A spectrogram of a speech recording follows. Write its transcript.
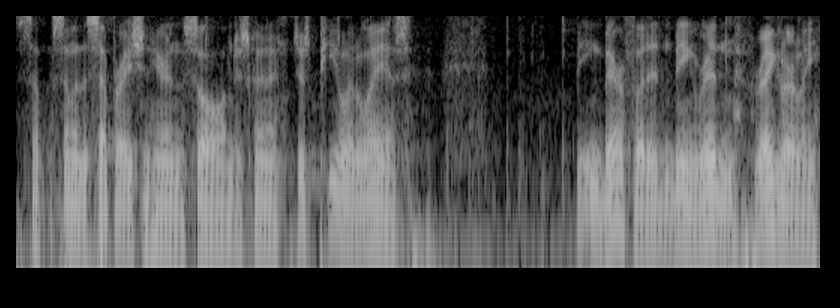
Some, some of the separation here in the sole, I'm just going to just peel it away as being barefooted and being ridden regularly,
